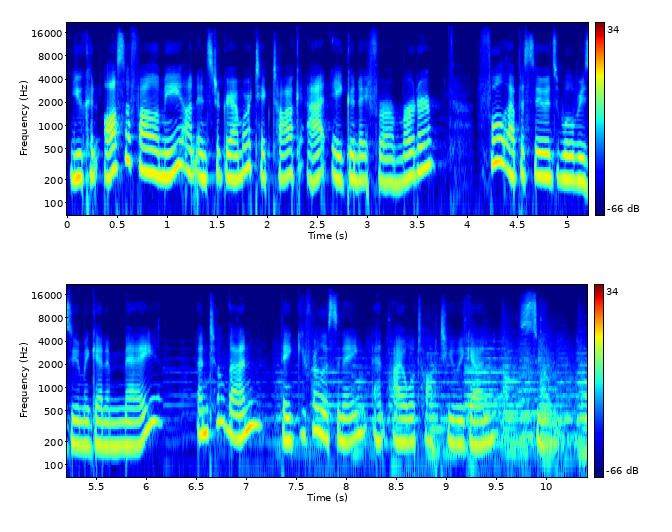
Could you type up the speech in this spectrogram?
You can also follow me on Instagram or TikTok at a Goodnight for a Murder. Full episodes will resume again in May. Until then, thank you for listening, and I will talk to you again soon.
